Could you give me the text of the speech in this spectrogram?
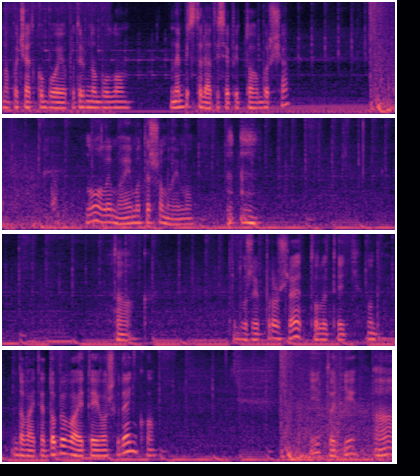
на початку бою. Потрібно було не підставлятися під того борща. Ну, але маємо те, що маємо. так. Тут вже і прожето летить. Ну, давайте, добивайте його швиденько. І тоді. А.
